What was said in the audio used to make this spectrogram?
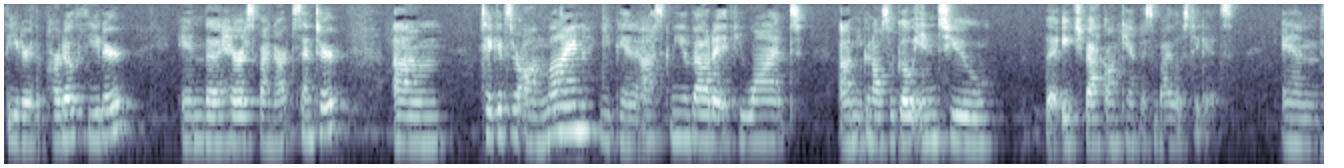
theater, the Pardoe Theater, in the Harris Fine Arts Center. Um, tickets are online. You can ask me about it if you want. Um, you can also go into the HFAC on campus and buy those tickets. And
